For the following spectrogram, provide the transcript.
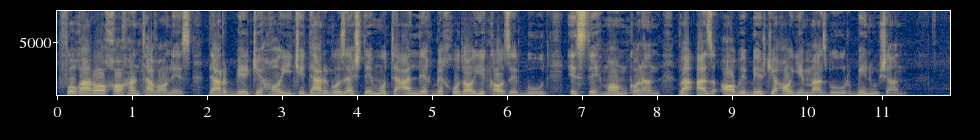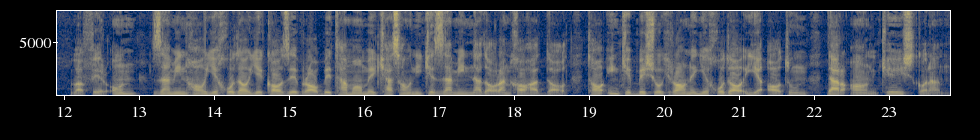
فقرا خواهند توانست در برکه هایی که در گذشته متعلق به خدای کاذب بود استهمام کنند و از آب برکه های مزبور بنوشند. و فرعون زمین های خدای کاذب را به تمام کسانی که زمین ندارن خواهد داد تا اینکه به شکرانه خدایی آتون در آن کشت کنند.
